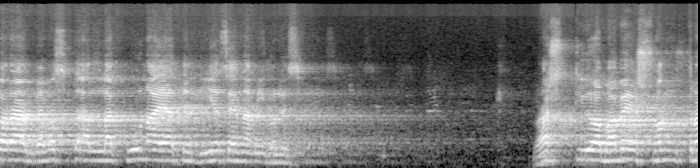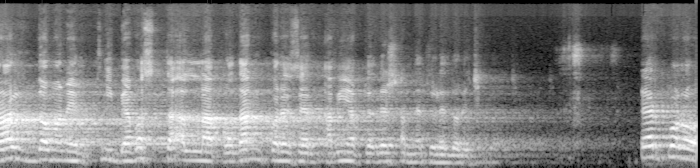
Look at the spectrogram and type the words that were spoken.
করার ব্যবস্থা আল্লাহ কোন আয়াতে দিয়েছেন আমি বলেছি। রাষ্ট্রীয়ভাবে সন্ত্রাস দমনের কি ব্যবস্থা আল্লাহ প্রদান করেছেন আমি আপনাদের সামনে তুলে ধরেছি। এরপরও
